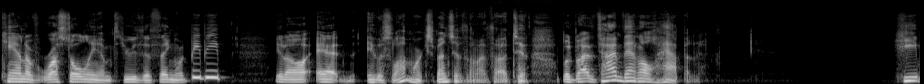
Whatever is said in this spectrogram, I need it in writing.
can of Rust-Oleum through the thing, went beep beep you know, and it was a lot more expensive than I thought too. But by the time that all happened, he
